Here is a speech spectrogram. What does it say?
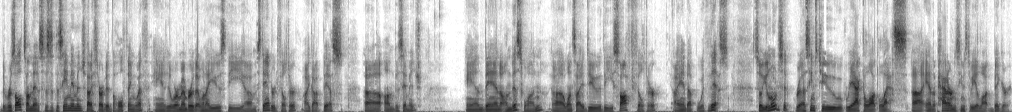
the results on this, this is the same image that I started the whole thing with, and you'll remember that when I used the um, standard filter, I got this uh, on this image. And then on this one, uh, once I do the soft filter, I end up with this. So you'll notice it uh, seems to react a lot less, uh, and the pattern seems to be a lot bigger.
